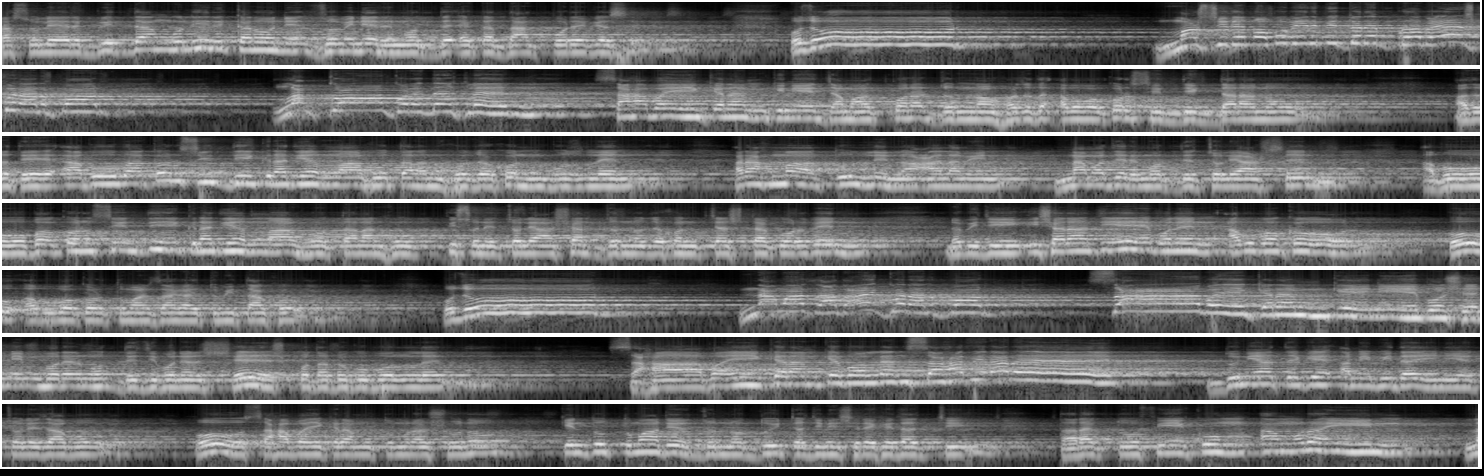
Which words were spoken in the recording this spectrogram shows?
রাসুলের বৃদ্ধাঙ্গুলির কারণে জমিনের মধ্যে একটা দাগ পড়ে গেছে। হুজুর, মসজিদে নববীর ভিতরে প্রবেশ করার পর লক্ষ্য করে দেখলেন সাহাবাই কেরামকে নিয়ে জামাত পড়ার জন্য হজরত আবু বকর সিদ্দিক দাঁড়ানো। হজরতে আবু বাকর সিদ্দিক রাজি আল্লাহ তালানহু যখন বুঝলেন রাহমাতুল্লিল আলামিন নামাজের মধ্যে চলে আসছেন। আবু বকর সিদ্দিক রাজি আল্লাহ তালানহু পিছনে চলে আসার জন্য যখন চেষ্টা করবেন, নবীজি ইশারা দিয়ে বলেন, আবু বকর, ও আবু বকর, তোমার জায়গায় তুমি তাকো হুজুর, নামাজ আদায় করার পর সাহাবায়ে কেরামকে নিয়ে বসে মিম্বরের মধ্যে জীবনের শেষ কথাটুকু বললেন। সাহাবাই কেরামকে বললেন, সাহাবিরা রে দুনিয়া থেকে আমি বিদায় নিয়ে চলে যাব। ও সাহাবাই কেরাম তোমরা শোনো, কিন্তু তোমাদের জন্য দুইটা জিনিস রেখে যাচ্ছি। তারা তারাক তুফিকুম আমরাইন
